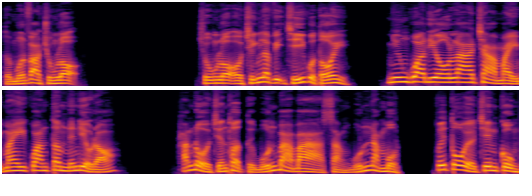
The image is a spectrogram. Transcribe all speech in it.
Tôi muốn vào trung lộ. Trung lộ chính là vị trí của tôi, nhưng Guardiola chả mảy may quan tâm đến điều đó. Hắn đổi chiến thuật từ 4-3-3 sang 4-5-1 với tôi ở trên cùng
